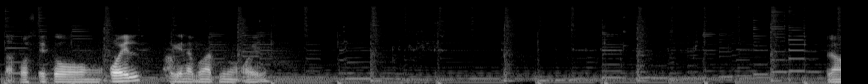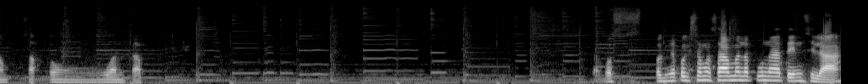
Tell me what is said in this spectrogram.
Tapos itong oil, lagyan na po natin yung oil. Kailangan po saktong 1 cup. Tapos pag napagsama-sama na po natin sila,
